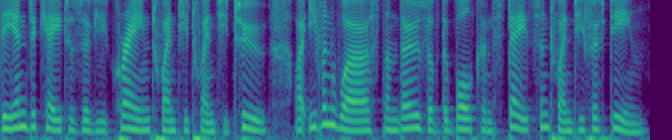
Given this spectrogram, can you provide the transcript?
The indicators of Ukraine 2022 are even worse than those of the Balkan states in 2015.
